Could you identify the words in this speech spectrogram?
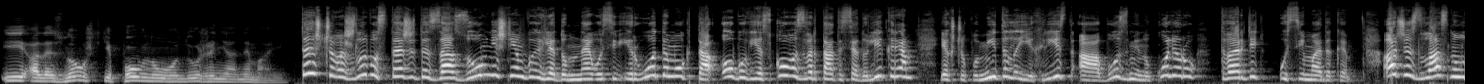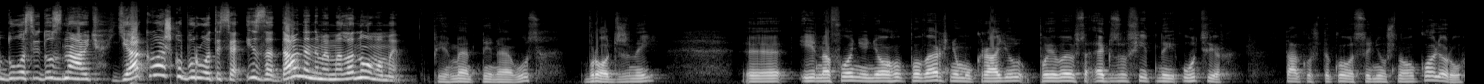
і, але знову ж таки повного одужання немає. Те, що важливо стежити за зовнішнім виглядом невусів і родимок та обов'язково звертатися до лікаря, якщо помітили їх ріст або зміну кольору, твердять усі медики. Адже з власного досвіду знають, як важко боротися із задавненими меланомами. пігментний невус, вроджений, е, і на фоні нього по верхньому краю появився екзофітний утвір, також такого синюшного кольору,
